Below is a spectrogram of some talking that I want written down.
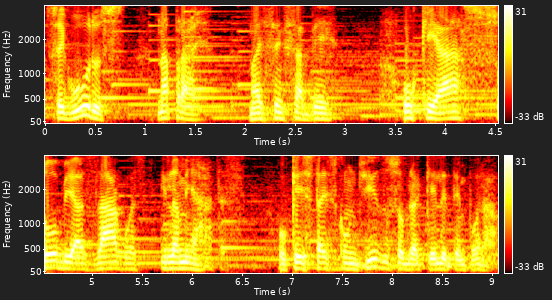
seguros na praia, mas sem saber o que há sob as águas ilameadas, o que está escondido sobre aquele temporal.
